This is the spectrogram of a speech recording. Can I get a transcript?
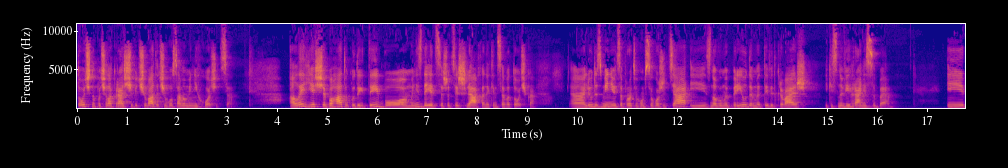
точно почала краще відчувати, чого саме мені хочеться. Але є ще багато куди йти, бо мені здається, що це шлях, а не кінцева точка. Е, люди змінюються протягом всього життя, і з новими періодами ти відкриваєш якісь нові грані себе. І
